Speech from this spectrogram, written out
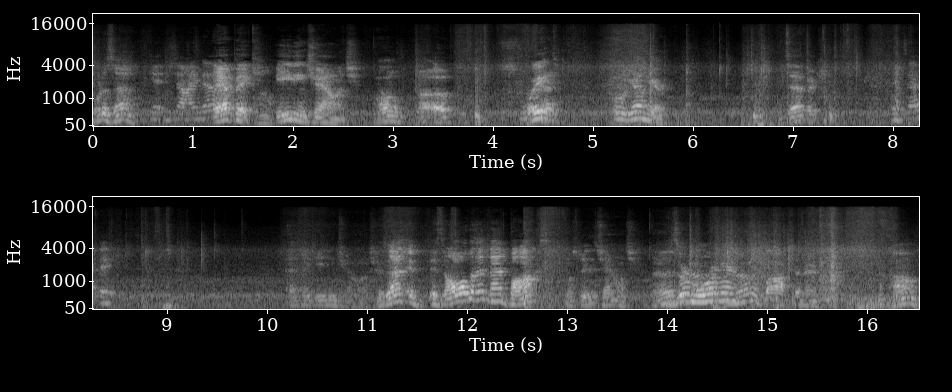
What is that? Getting shined up. Epic Oh. eating challenge. Oh, Uh oh. Sweet. What do we got here? It's epic. It's epic. Epic eating challenge. is that is all that in that box? Must be the challenge. Is there more in there? Another box in there. Oh,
